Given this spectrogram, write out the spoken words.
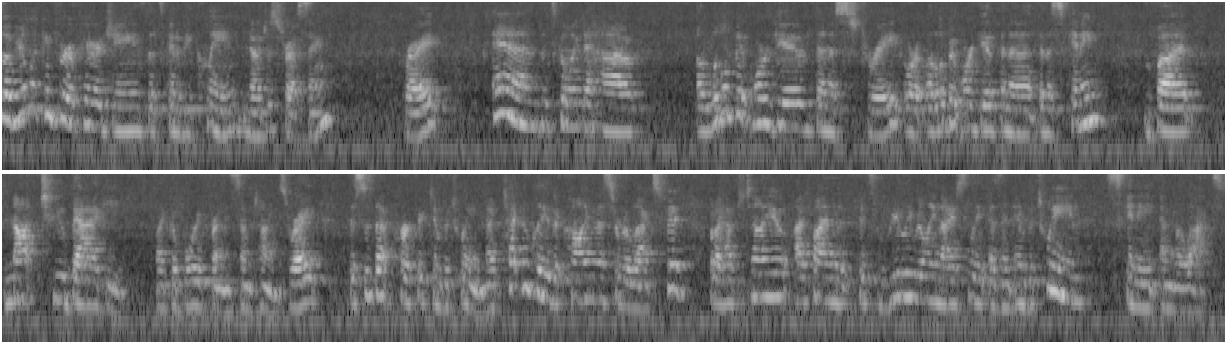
So if you're looking for a pair of jeans that's gonna be clean, no distressing, right? And it's going to have a little bit more give than a straight, or a little bit more give than a, than a skinny, but not too baggy, like a boyfriend sometimes, right? This is that perfect in between. Now technically they're calling this a relaxed fit, but I have to tell you, I find that it fits really, really nicely as an in-between skinny and relaxed.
